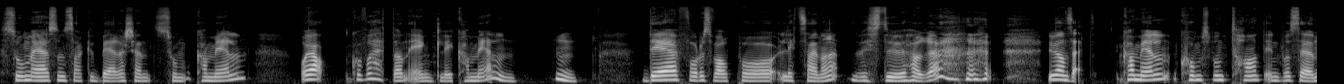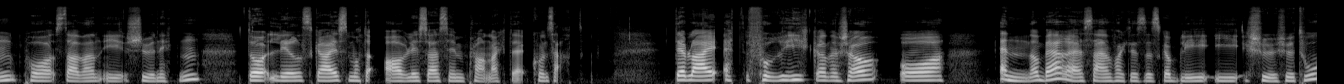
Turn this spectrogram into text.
som er som sagt bedre kjent som Kamelen. Og ja, hvorfor heter han egentlig Kamelen? Hm. Det får du svar på litt seinere, hvis du hører. Uansett. Kamelen kom spontant inn på scenen på Stavern i 2019, da Little Skies måtte avlyse sin planlagte konsert. Det ble et forrykende show, og enda bedre sier han faktisk det skal bli i 2022,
